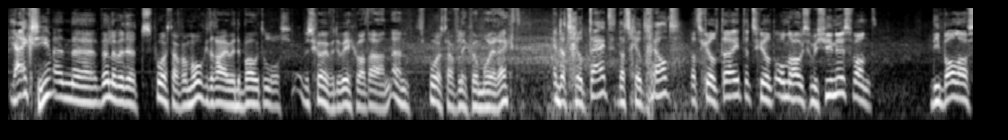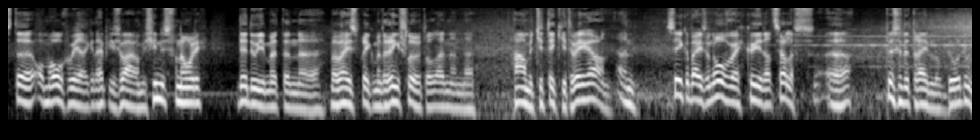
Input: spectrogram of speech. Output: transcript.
Ja, ik zie hem. En willen we de spoorstaaf omhoog, draaien we de bouten los. We schuiven de wig wat aan en de spoorstaaf ligt weer mooi recht. En dat scheelt tijd, dat scheelt geld? Dat scheelt tijd, dat scheelt onderhoudsmachines, want die ballast omhoog werken, daar heb je zware machines voor nodig. Dit doe je met een, uh, bij wijze van spreken met een ringsleutel en een uh, hamertje tik je het weg aan. En zeker bij zo'n overweg kun je dat zelfs uh, tussen de treinloop doordoen.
